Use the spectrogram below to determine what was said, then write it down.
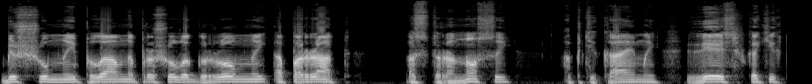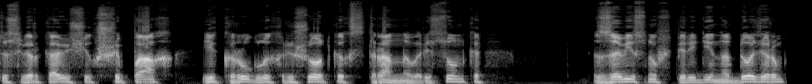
бесшумно и плавно прошел огромный аппарат, остроносый, обтекаемый, весь в каких-то сверкающих шипах и круглых решетках странного рисунка, зависнув впереди над озером,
